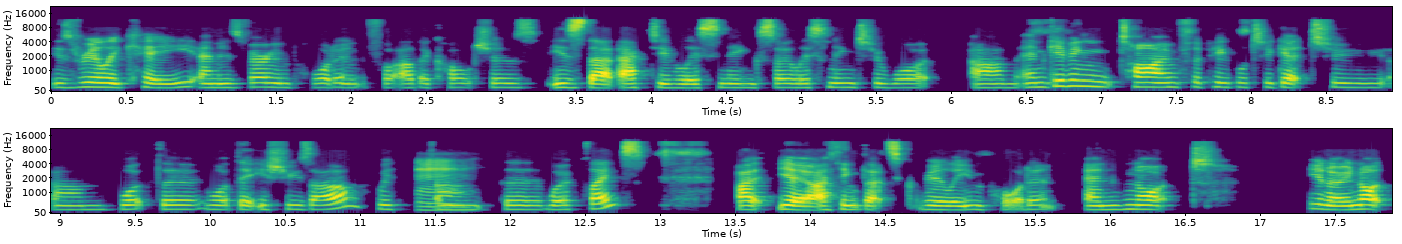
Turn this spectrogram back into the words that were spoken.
is really key and is very important for other cultures is that active listening. So listening to what um, and giving time for people to get to um, what the what their issues are with mm. Um, the workplace. I, yeah, I think that's really important, and not, you know, not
